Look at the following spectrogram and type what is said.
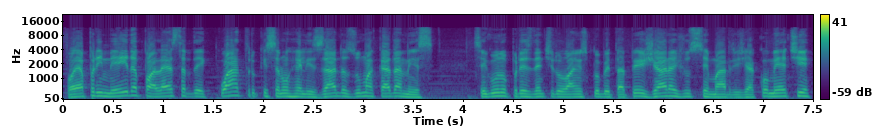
Foi a primeira palestra de quatro que serão realizadas uma cada mês. Segundo o presidente do Lions Clube Tapejara, Jusemar de Giacometti,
